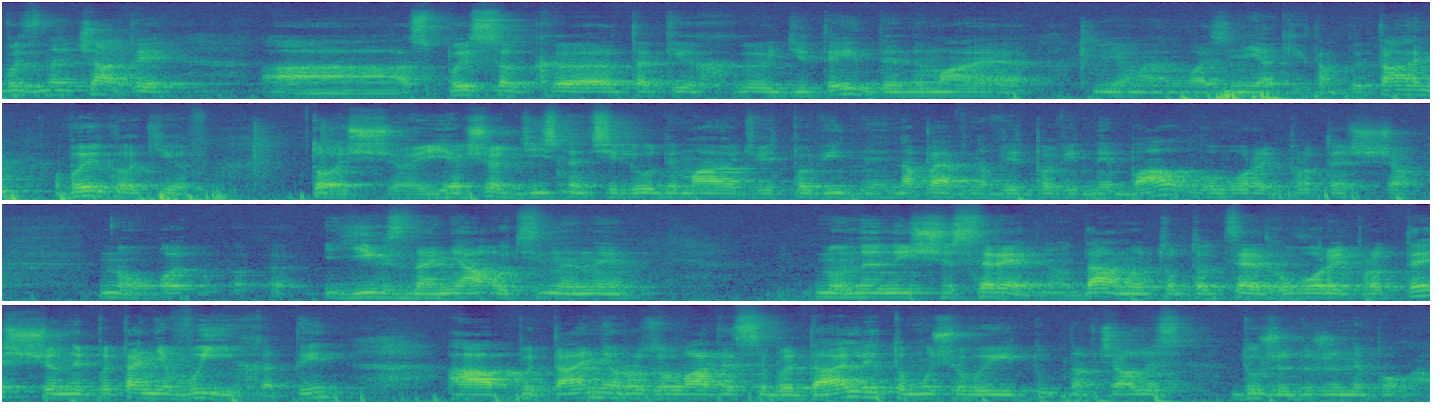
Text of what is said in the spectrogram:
визначати а, список е, таких е, дітей, де немає, я маю на увазі ніяких там питань, викликів тощо. І якщо дійсно ці люди мають відповідний, напевно, відповідний бал, говорить про те, що ну, їх знання оцінені ну, не нижче середнього. Да? Ну, тобто це говорить про те, що не питання виїхати, а питання розвивати себе далі, тому що ви і тут навчались дуже-дуже непогано.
